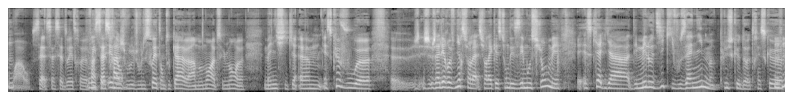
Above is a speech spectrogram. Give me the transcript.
mm. Waouh, ça, ça, ça doit être. euh, Enfin, Oui, ça sera. Je vous, je vous le souhaite en tout cas euh, un moment absolument euh, magnifique. Euh, Est-ce que vous, j'allais revenir sur la sur la question des émotions, mais est-ce qu'il y, a- il y a des mélodies qui vous animent plus que d'autres? Est-ce que Mhm.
